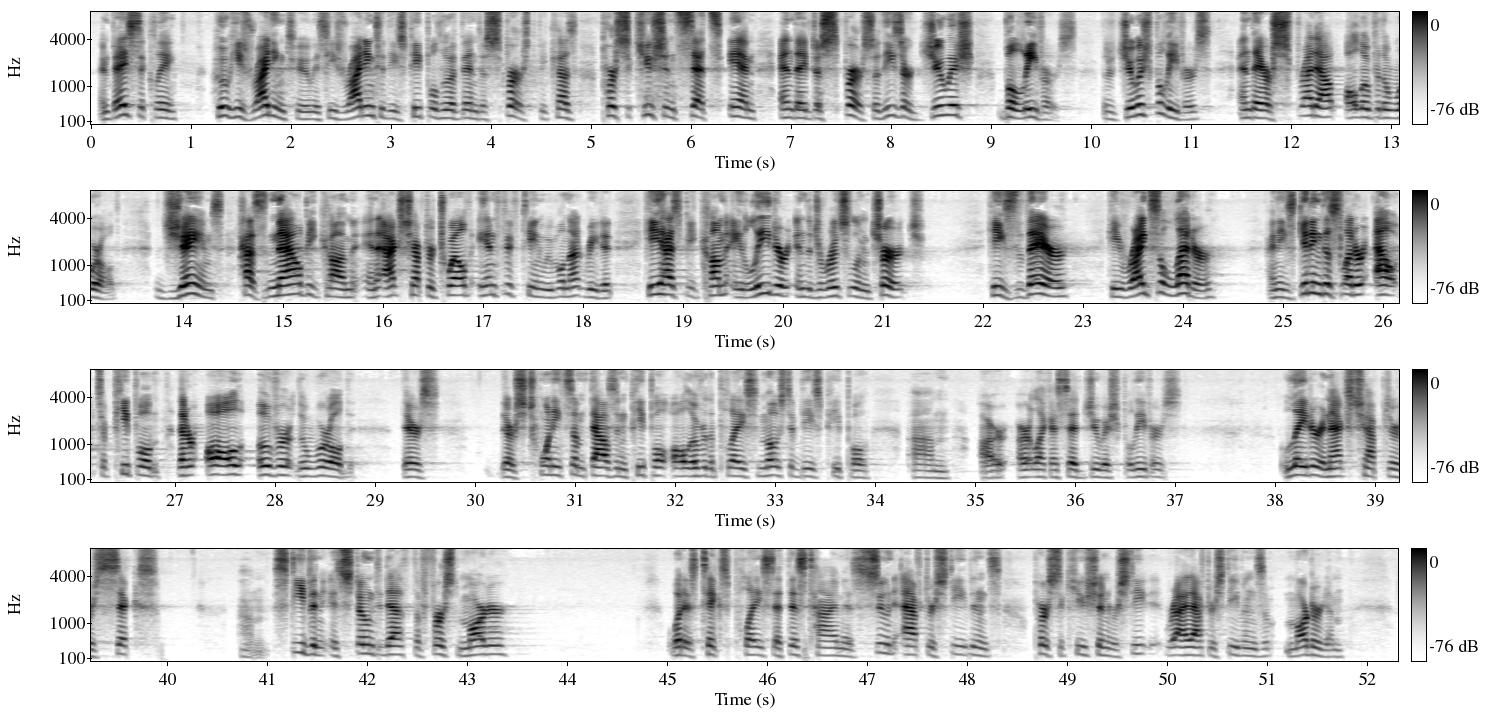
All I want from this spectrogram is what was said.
And basically, who he's writing to is he's writing to these people who have been dispersed because persecution sets in and they disperse. So these are Jewish believers. They're Jewish believers and they are spread out all over the world. James has now become, in Acts chapter 12 and 15, we will not read it, he has become a leader in the Jerusalem church He's there, he writes a letter, and he's getting this letter out to people that are all over the world. There's there's 20 some thousand people all over the place. Most of these people um, are, are, like I said, Jewish believers. Later in Acts chapter 6, um, Stephen is stoned to death, the first martyr. What is, takes place at this time is soon after Stephen's persecution, or Steve, right after Stephen's martyrdom,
